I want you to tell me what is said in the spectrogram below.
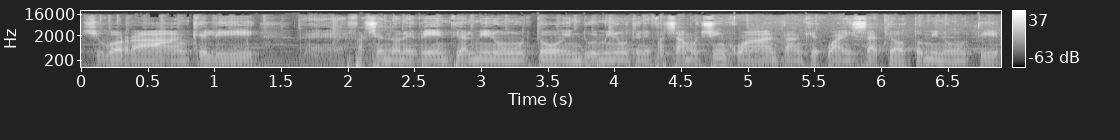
ci vorrà anche lì eh, facendone 20 al minuto, in 2 minuti ne facciamo 50, anche qua in 7-8 minuti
